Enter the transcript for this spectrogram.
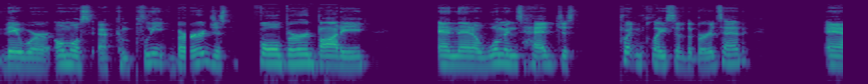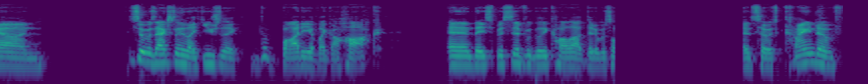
they were almost a complete bird, just full bird body, and then a woman's head just put in place of the bird's head, and so it was actually like usually like the body of like a hawk, and they specifically call out that it was, and so it's kind of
